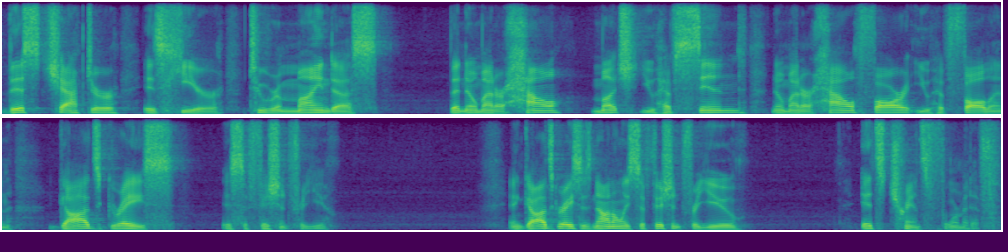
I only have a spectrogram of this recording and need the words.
This chapter is here to remind us that no matter how much you have sinned, no matter how far you have fallen, God's grace is sufficient for you. And God's grace is not only sufficient for you, it's transformative.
